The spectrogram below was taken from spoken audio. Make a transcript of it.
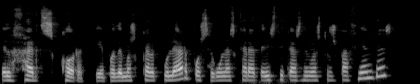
el Heart Score, que podemos calcular pues, según las características de nuestros pacientes,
